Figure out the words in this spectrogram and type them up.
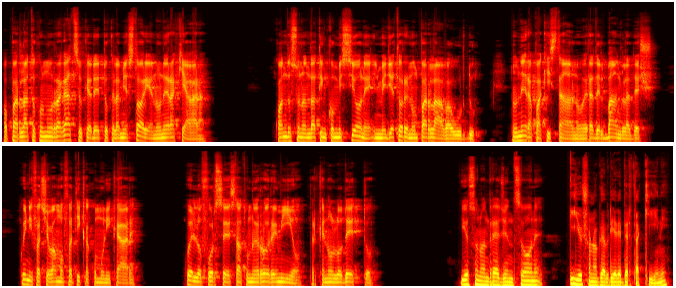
Ho parlato con un ragazzo che ha detto che la mia storia non era chiara. Quando sono andato in commissione il mediatore non parlava urdu. Non era pakistano, era del Bangladesh. Quindi facevamo fatica a comunicare. Quello forse è stato un errore mio, perché non l'ho detto. Io sono Andrea Genzone Io sono Gabriele Bertacchini.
